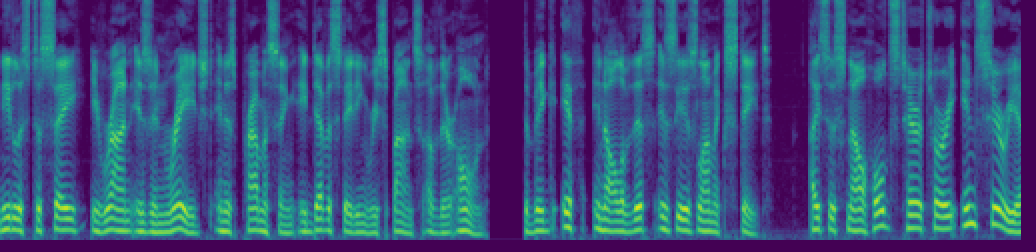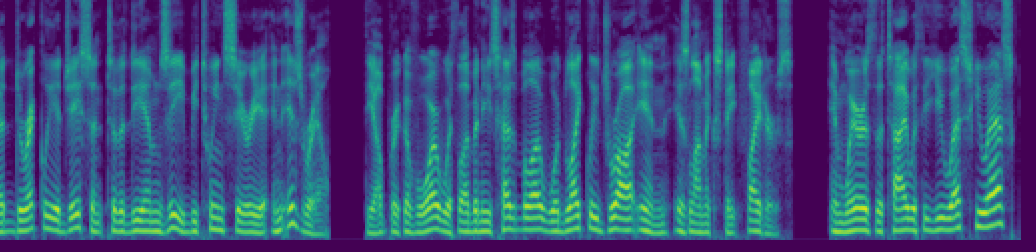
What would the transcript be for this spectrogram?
Needless to say, Iran is enraged and is promising a devastating response of their own. The big if in all of this is the Islamic State. ISIS now holds territory in Syria directly adjacent to the DMZ between Syria and Israel. The outbreak of war with Lebanese Hezbollah would likely draw in Islamic State fighters. And where is the tie with the U.S., you ask?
